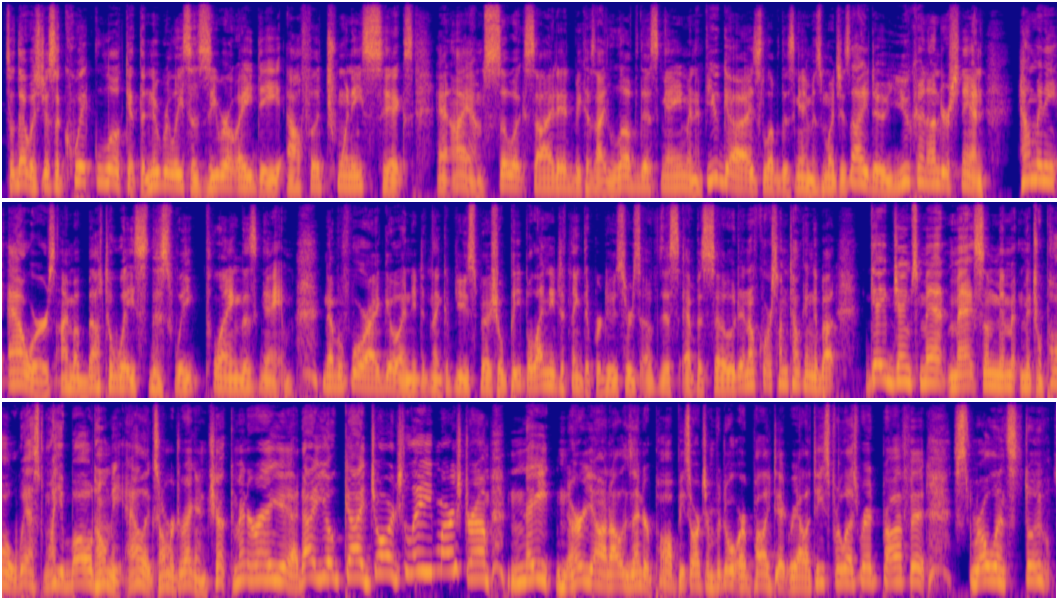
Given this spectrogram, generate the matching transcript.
So that was just a quick look at the new release of Zero AD Alpha 26, and I am so excited because I love this game, and if you guys love this game as much as I do, you can understand how many hours I'm about to waste this week playing this game. Now before I go, I need to thank a few special people. I need to thank the producers of this episode, and of course I'm talking about Gabe, James, Matt, Maxim, Mitchell, Paul, West, Why You Bald, Homie, Alex, Armor Dragon, Chuck, Commander Aya, uh, Yokai, George, Lee, Marstrom, Nate, Nuryan, Alexander, Paul, Peace Arch and Fedor, Polytech Realities for Less Red Profit, Roland Stoolin,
